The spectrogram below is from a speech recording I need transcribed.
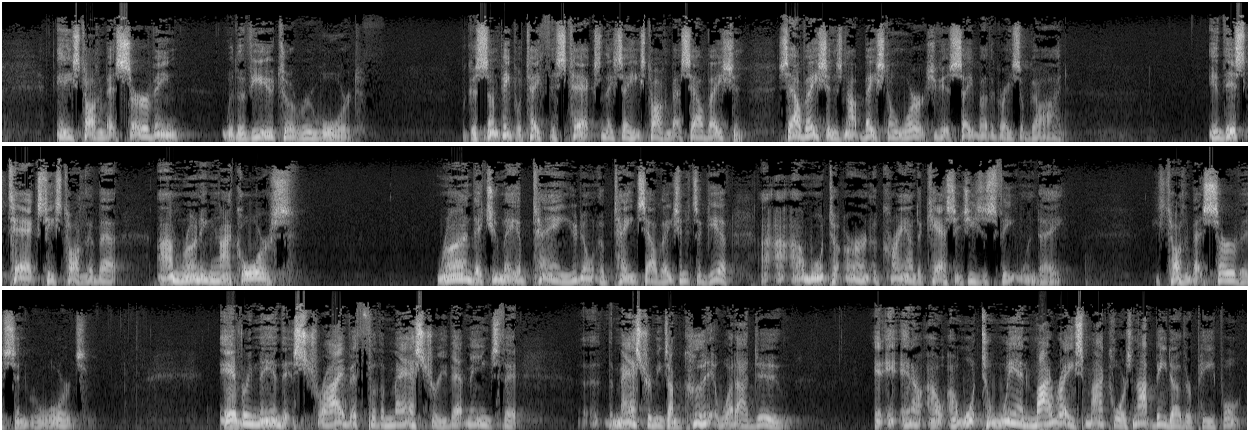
And he's talking about serving with a view to a reward. Because some people take this text and they say he's talking about salvation. Salvation is not based on works, you get saved by the grace of God. In this text, he's talking about I'm running my course. Run that you may obtain. You don't obtain salvation, it's a gift. I, I, I want to earn a crown to cast at Jesus' feet one day. He's talking about service and rewards. Every man that striveth for the mastery, that means that uh, the mastery means I'm good at what I do. And, and I, I, want to win my race, my course, not beat other people,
